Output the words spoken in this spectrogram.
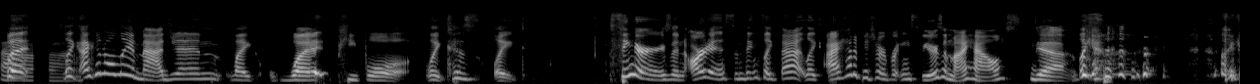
But, Uh, Like, I can only imagine like what people like, cause like singers and artists and things like that. Like, I had a picture of Britney Spears in my house. yeah. Like, like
